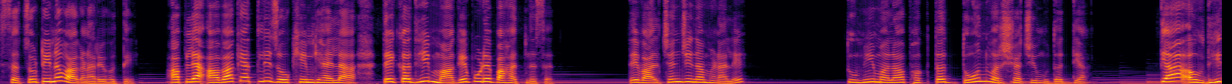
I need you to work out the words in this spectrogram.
सचोटीनं वागणारे होते. आपल्या आवाक्यातली जोखीम घ्यायला ते कधी मागेपुढे पाहत नसत. ते वालचंदजींना म्हणाले तुम्ही मला फक्त दोन वर्षाची मुदत द्या. त्या अवधीत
